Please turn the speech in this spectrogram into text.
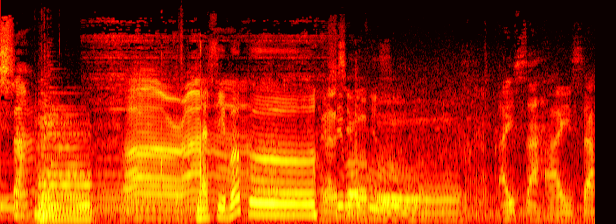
Aisyah. Alright. Merci beaucoup. Merci beaucoup. Aisyah. Aisyah.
